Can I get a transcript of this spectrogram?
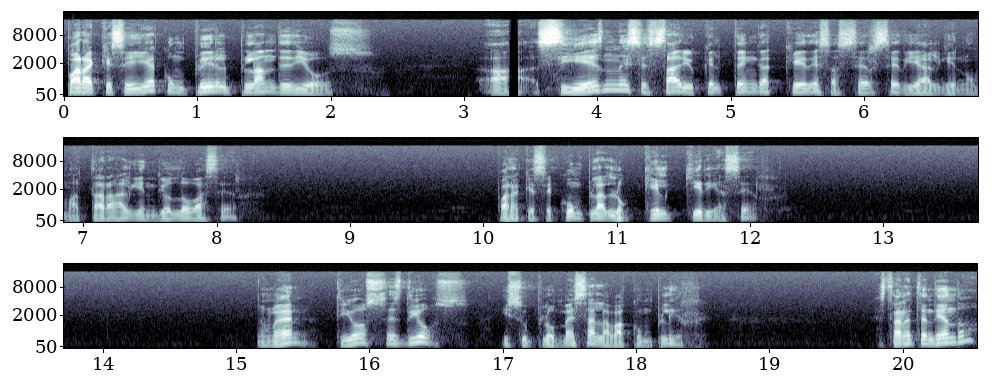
para que se llegue a cumplir el plan de Dios, ah, si es necesario que Él tenga que deshacerse de alguien o matar a alguien, Dios lo va a hacer. Para que se cumpla lo que Él quiere hacer. Amén. Dios es Dios y su promesa la va a cumplir. ¿Están entendiendo?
